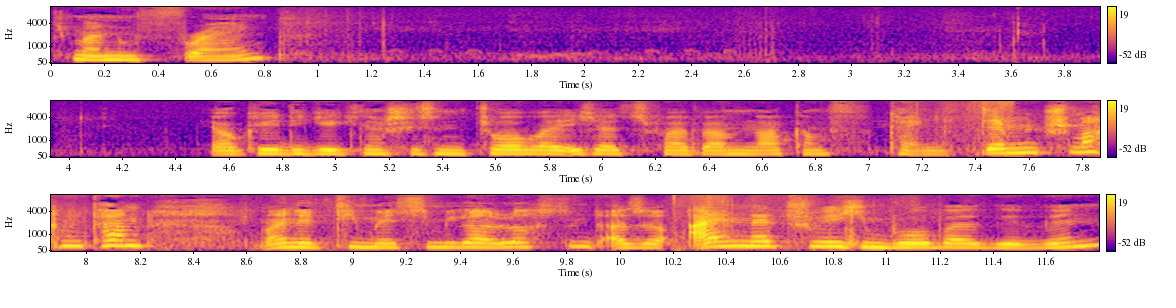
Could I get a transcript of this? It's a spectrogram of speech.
Ich meine ein Frank. Ja, okay, die Gegner schießen ein Tor, weil ich als Piper im Nahkampf kein Damage machen kann. Meine Teammates mega lost sind. Also ein Match will ich im Brawl gewinnen.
